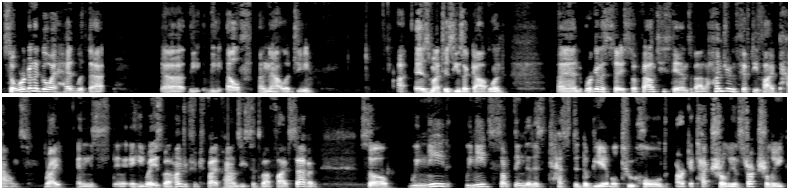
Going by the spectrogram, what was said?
So we're going to go ahead with that uh, the the elf analogy, uh, as much as he's a goblin. And we're going to say so. Fauci stands about 155 pounds, right? And he's he weighs about 155 pounds. He sits about five seven. So we need we need something that is tested to be able to hold architecturally and structurally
